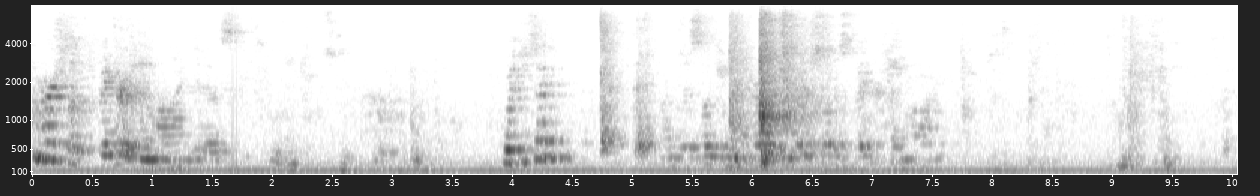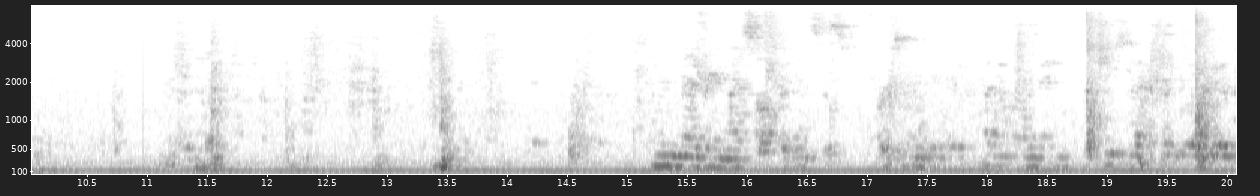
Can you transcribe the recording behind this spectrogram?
Hers looks bigger than mine does. What'd you say? I'm just looking at hers, hers looks bigger than mine. I'm measuring myself against this person over here. I don't know her name, but she's actually really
